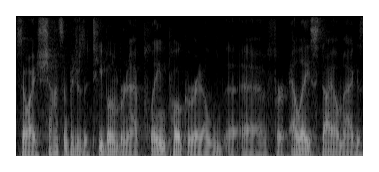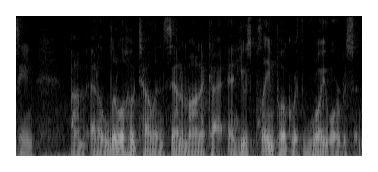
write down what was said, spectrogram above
So I shot some pictures of T-Bone Burnett playing poker at a uh, uh, for LA Style magazine um, at a little hotel in Santa Monica, and he was playing poker with Roy Orbison.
